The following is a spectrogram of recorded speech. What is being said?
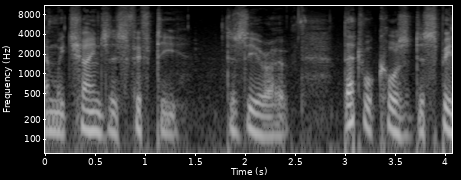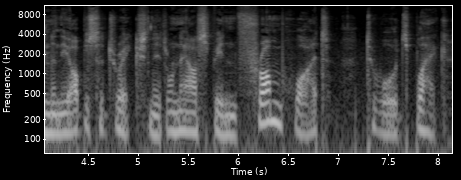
and we change this 50 to 0 that will cause it to spin in the opposite direction. It will now spin from white towards black.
